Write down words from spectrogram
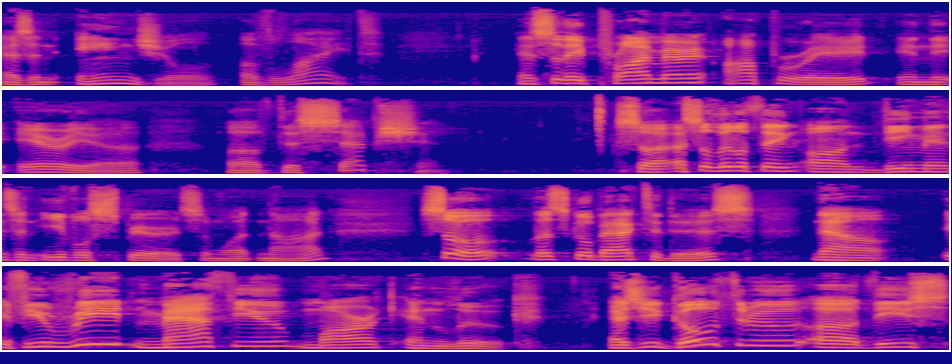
as an angel of light. And so they primarily operate in the area of deception. So that's a little thing on demons and evil spirits and whatnot. So let's go back to this. Now, if you read Matthew, Mark, and Luke, as you go through uh, these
